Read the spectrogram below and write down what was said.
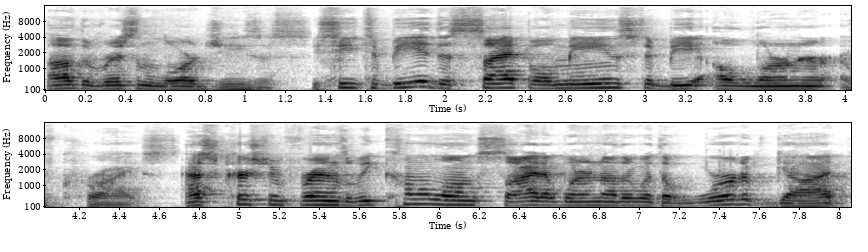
of the risen Lord Jesus. You see, to be a disciple means to be a learner of Christ. As Christian friends, we come alongside of one another with the Word of God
